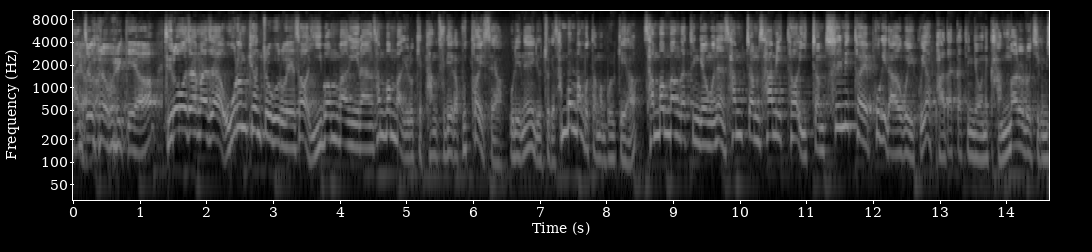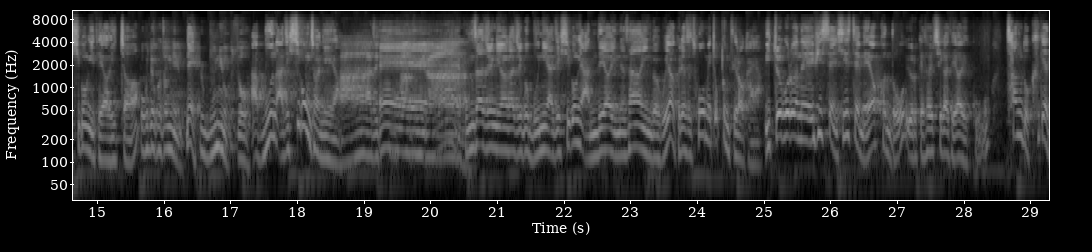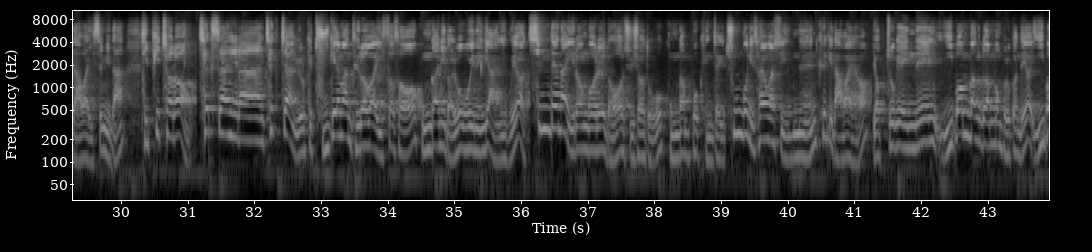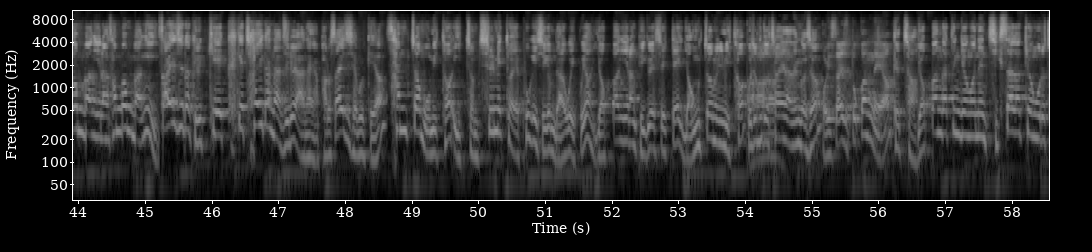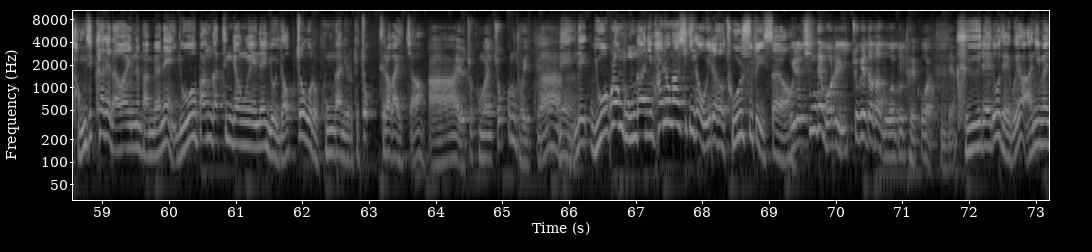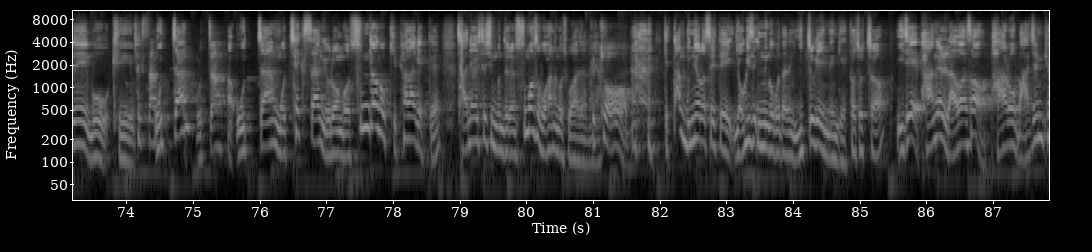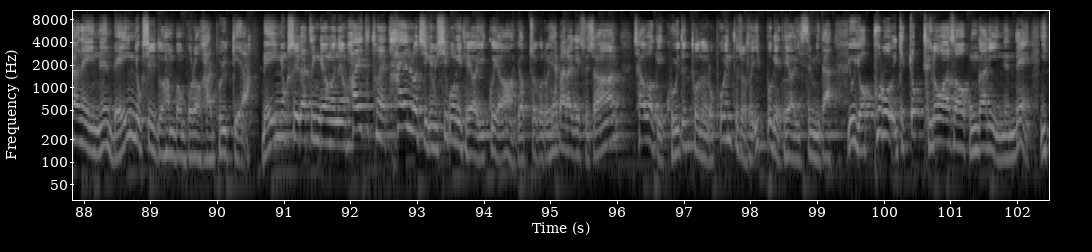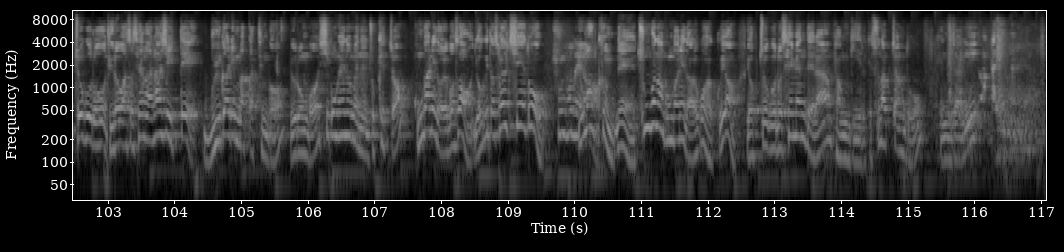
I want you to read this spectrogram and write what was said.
아, 안쪽으로 볼게요. 들어오자마자 오른편 쪽으로 해서 2번 방이랑 3번 방 이렇게 방 두 개가 붙어 있어요. 우리는 이쪽에 3번 방부터 한번 볼게요. 3번 방 같은 경우는 3.4m, 2.7m의 폭이 나오고 있고요. 바닥 같은 경우는 강마루로 지금 시공이 되어 있죠. 어 근데 과장님 네. 왜 문이 없어 아, 문 아직 시공 전이에요. 아 아직 예, 공사 중이라 예, 공사 중이어가지고 문이 아직 시공이 안 되어 있는 상황인 거고요. 그래서 소음이 조금 들어가요. 위쪽으로는 휘센 시스템 에어컨도 이렇게 설치가 되어 있고 창도 크게 나와 있습니다. DP처럼 책상이랑 책장 이렇게 두 개만 들어와 있어서 공간이 넓어 보이는 게 아니고요. 침대나 이런 거를 넣어 주셔도 공간폭 굉장히 충분히 사용할 수 있는 크기 나와요. 옆쪽에 있는 2번 방도 한번 볼 건데요. 2번 방이랑 3번 방이 사이즈가 그렇게 크게 차이가 나지를 않아요. 바로 사이즈 재볼게요. 3.5m, 2.7m의 폭이 지금 나오고 있고요. 옆방이랑 비교했을 때 0.1m 그 정도 아. 차이 나는 거죠. 거의 사이즈 똑같네요 그쵸. 옆방 같은 경우는 직사각형으로 정직하게 나와 있는 반면 에요방 같은 경우에는 요 옆쪽으로 공간이 이렇게 쭉 들어가 있죠. 아 이쪽 공간이 조금 더 있구나 네, 근데 요런 공간이 활용하시기가 오히려 더 좋을 수도 있어요. 오히려 침대 머리를 이쪽에다가 놓아도 될 것 같은데요 그래도 되고요. 아니면은 뭐 그 책상? 옷장, 옷장? 아, 옷장, 뭐 책상 이런 거 숨겨놓기 편하게끔 자녀 있으신 분들은 숨어서 뭐 하는 거 좋아하잖아요. 그쵸 이렇게 딱 문 열었을 때 여기서 있는 것보다는 이쪽에 있는 게 더 좋죠. 이제 방을 나와서 바로 맞은편에 있는 메인 욕실도 한번 보러 가 볼게요. 메인 욕실 같은 경우는 화이트 톤의 타일로 지금 시공이 되어 있고요. 옆쪽으로 해바라기 수전, 샤워기 골드 톤으로 포인트 줘서 이쁘게 되어 있습니다. 요 옆으로 이렇게 쭉 들어와서 공간이 있는데 이쪽으로 들어와서 생활하실 때 물가림막 같은 거 이런 거 시공해 놓으면 좋겠죠. 공간이 넓어서 여기다 설치해도 충분해요. 요만큼 네 충분한 공간이 나올 것 같고요 옆쪽으로 세면대랑 변기 이렇게 수납장도 굉장히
